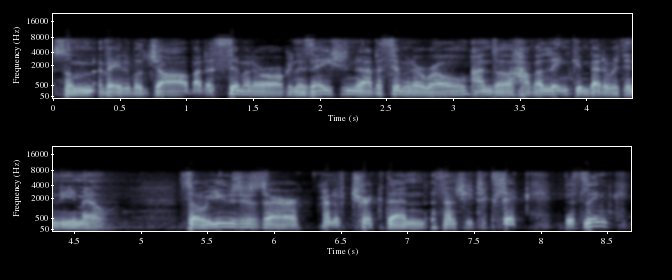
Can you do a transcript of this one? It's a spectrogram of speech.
some available job at a similar organization, at a similar role, and they'll have a link embedded within the email. So users are kind of tricked then essentially to click this link.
